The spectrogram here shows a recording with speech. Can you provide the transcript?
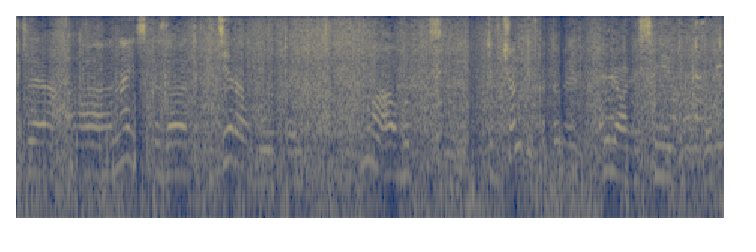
уже. А она ей сказала, так иди работай. Ну, а вот девчонки, которые гуляли с ней тут, вот,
